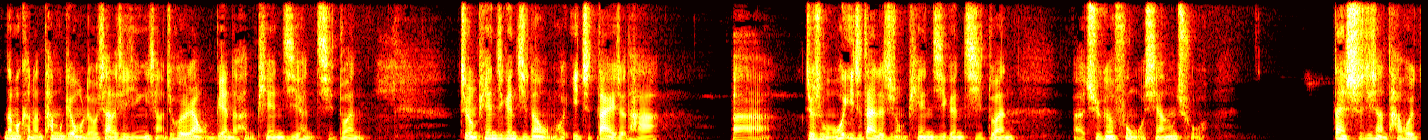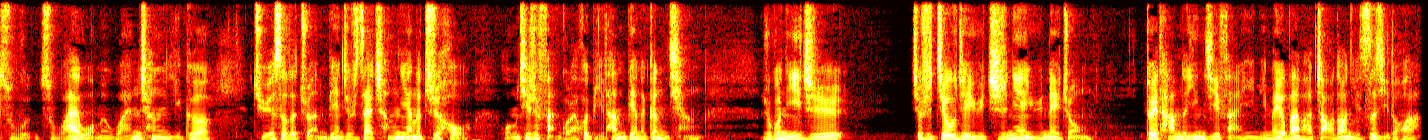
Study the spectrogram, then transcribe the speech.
那么可能他们给我们留下的一些影响，就会让我们变得很偏激、很极端。这种偏激跟极端，我们会一直带着他，啊，就是我们会一直带着这种偏激跟极端，啊，去跟父母相处。但实际上，他会阻阻碍我们完成一个角色的转变，就是在成年了之后，我们其实反过来会比他们变得更强。如果你一直就是纠结于、执念于那种对他们的应激反应，你没有办法找到你自己的话，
